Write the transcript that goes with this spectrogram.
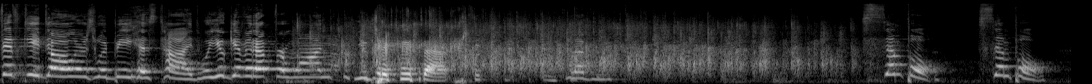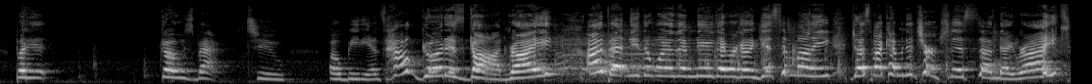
$50 would be his tithe. Will you give it up for Juan? You get to keep that. Love you. Simple, simple, but it goes back to obedience. How good is God, right? I bet neither one of them knew they were going to get some money just by coming to church this Sunday, right?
